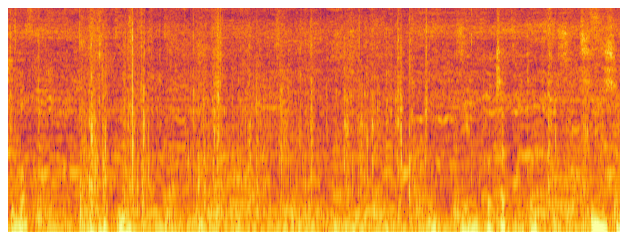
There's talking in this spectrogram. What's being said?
두 번? 이 포착보다 진심.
